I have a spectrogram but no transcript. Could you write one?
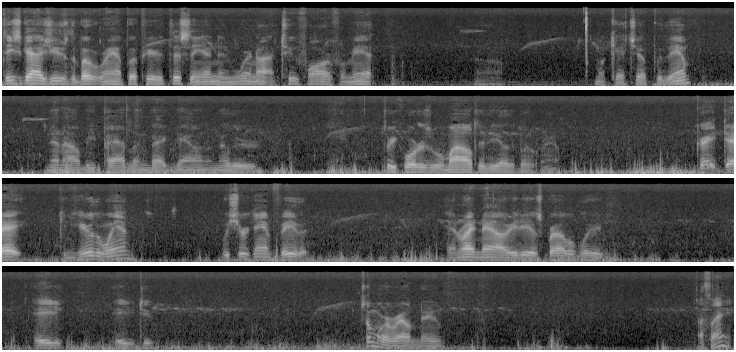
These guys use the boat ramp up here at this end and we're not too far from it. Uh, I'm going to catch up with them. And then I'll be paddling back down another three quarters of a mile to the other boat ramp. Great day. Can you hear the wind? We sure can feel it. And right now it is probably 80, 82. Somewhere around noon. I think.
